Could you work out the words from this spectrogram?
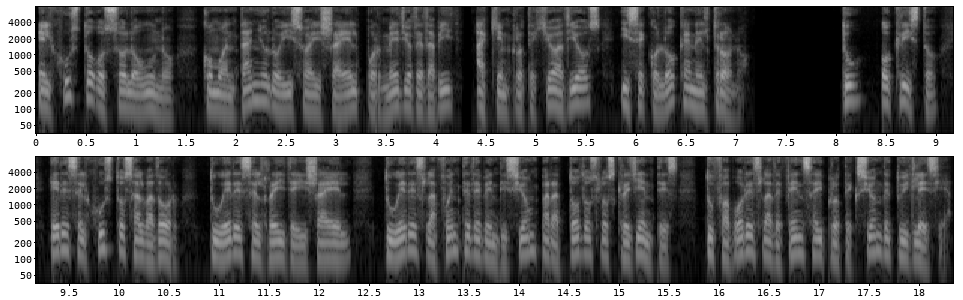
El justo o solo uno, como antaño lo hizo a Israel por medio de David, a quien protegió a Dios y se coloca en el trono. Tú, oh Cristo, eres el justo Salvador, tú eres el Rey de Israel, tú eres la fuente de bendición para todos los creyentes, tu favor es la defensa y protección de tu iglesia.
